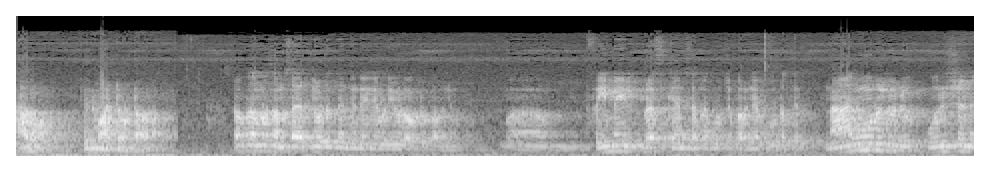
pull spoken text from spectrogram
ഭാഗമാണ്. ഇതിന് മാറ്റം ഉണ്ടാവണം. ഡോക്ടർ നമ്മൾ സംസാരിച്ചുകൊണ്ടിരുന്നതിനിടയിൽ എവിടെയോ ഡോക്ടർ പറഞ്ഞു ഫീമെയിൽ ബ്രസ്റ്റ് ക്യാൻസറിനെ കുറിച്ച് പറഞ്ഞ കൂട്ടത്തിൽ നാനൂറിലൊരു പുരുഷന്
